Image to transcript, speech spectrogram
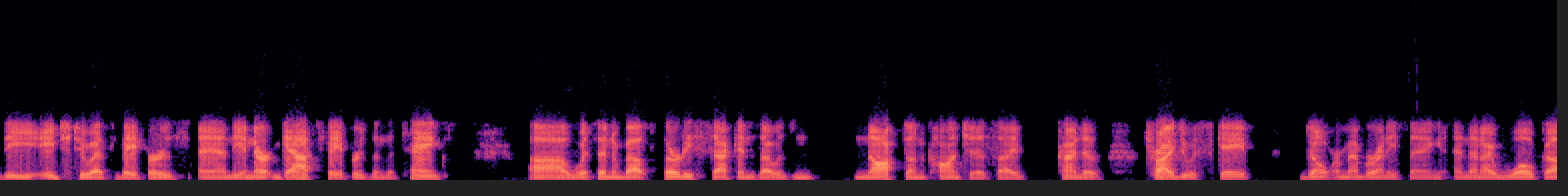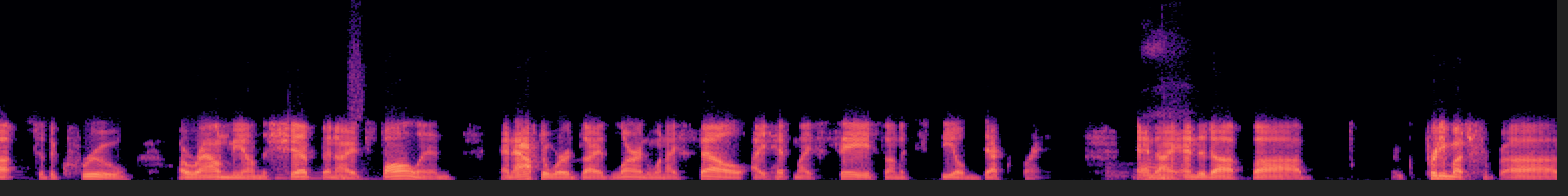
the H2S vapors and the inert gas vapors in the tanks. Uh, within about 30 seconds, I was knocked unconscious. I kind of tried to escape, don't remember anything, and then I woke up to the crew around me on the ship, and I had fallen. And afterwards, I had learned when I fell, I hit my face on a steel deck frame, and I ended up uh, pretty much uh,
